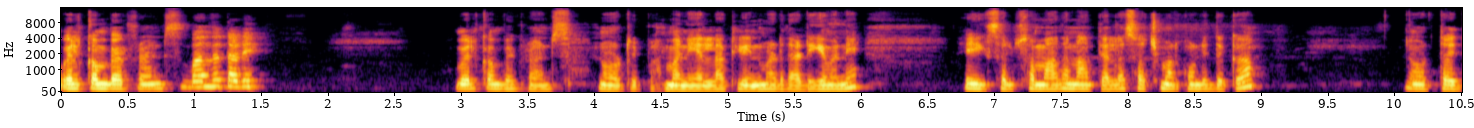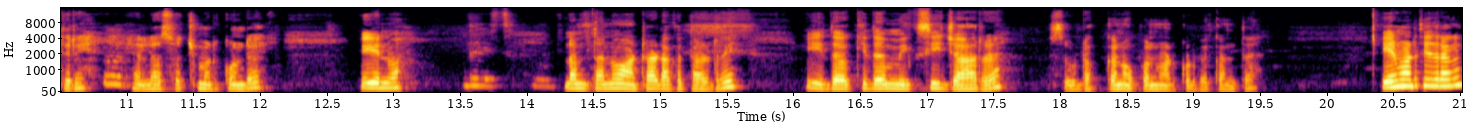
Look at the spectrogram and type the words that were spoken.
ವೆಲ್ಕಮ್ ಬ್ಯಾಕ್ ಫ್ರೆಂಡ್ಸ್ ಬಂದ ತಡಿ. ವೆಲ್ಕಮ್ ಬ್ಯಾಕ್ ಫ್ರೆಂಡ್ಸ್ ನೋಡ್ರಿಪ್ಪ, ಮನೆ ಎಲ್ಲ ಕ್ಲೀನ್ ಮಾಡಿದೆ, ಅಡುಗೆ ಮನೆ. ಈಗ ಸ್ವಲ್ಪ ಸಮಾಧಾನ ಆತೆಲ್ಲ ಸ್ವಚ್ಛ ಮಾಡ್ಕೊಂಡಿದ್ದಕ್ಕೆ. ನೋಡ್ತಾ ಇದ್ದೀರಿ, ಎಲ್ಲ ಸ್ವಚ್ಛ ಮಾಡಿಕೊಂಡೆ. ಏನು? ನಮ್ಮ ತನು ಆಟ ಆಡಕತ್ತಾಳ್ರಿ. ಇದಕ್ಕಿದ ಮಿಕ್ಸಿ ಜಾರ್, ಸೊ ಡಕ್ಕನ್ ಓಪನ್ ಮಾಡ್ಕೊಡ್ಬೇಕಂತ. ಏನು ಮಾಡ್ತಿದ್ರಾಗ?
